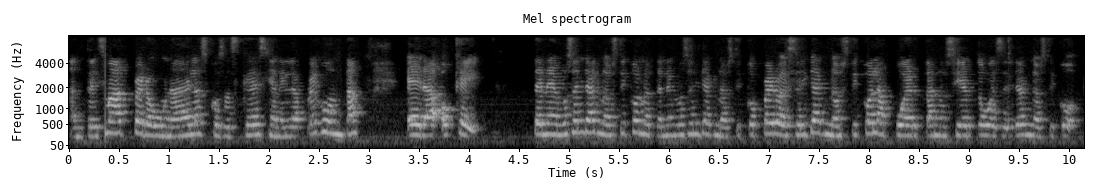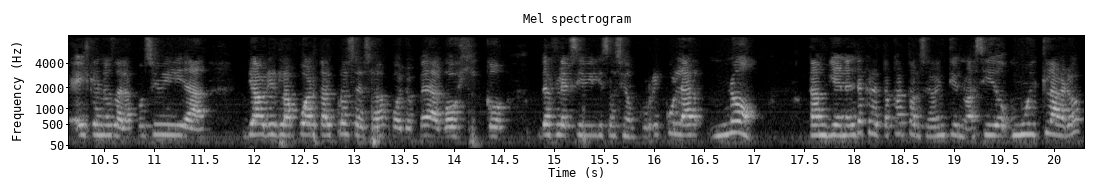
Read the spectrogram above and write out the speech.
ante el SMAT, pero una de las cosas que decían en la pregunta era, ok, tenemos el diagnóstico, no tenemos el diagnóstico, pero es el diagnóstico la puerta, ¿no es cierto? O es el diagnóstico el que nos da la posibilidad de abrir la puerta al proceso de apoyo pedagógico, de flexibilización curricular. No, también el decreto 1421 ha sido muy claro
